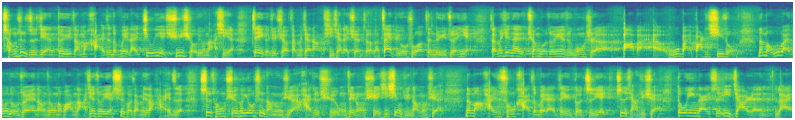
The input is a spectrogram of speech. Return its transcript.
城市之间，对于咱们孩子的未来就业需求有哪些？这个就需要咱们家长提前来选择了。再比如说，针对于专业，咱们现在全国专业总共是八百呃五百八十七种。那么五百多种专业当中的话，哪些专业适合咱们家的孩子？是从学科优势当中选，还是从这种学习兴趣当？中选，那么还是从孩子未来这个职业志向去选，都应该是一家人来。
